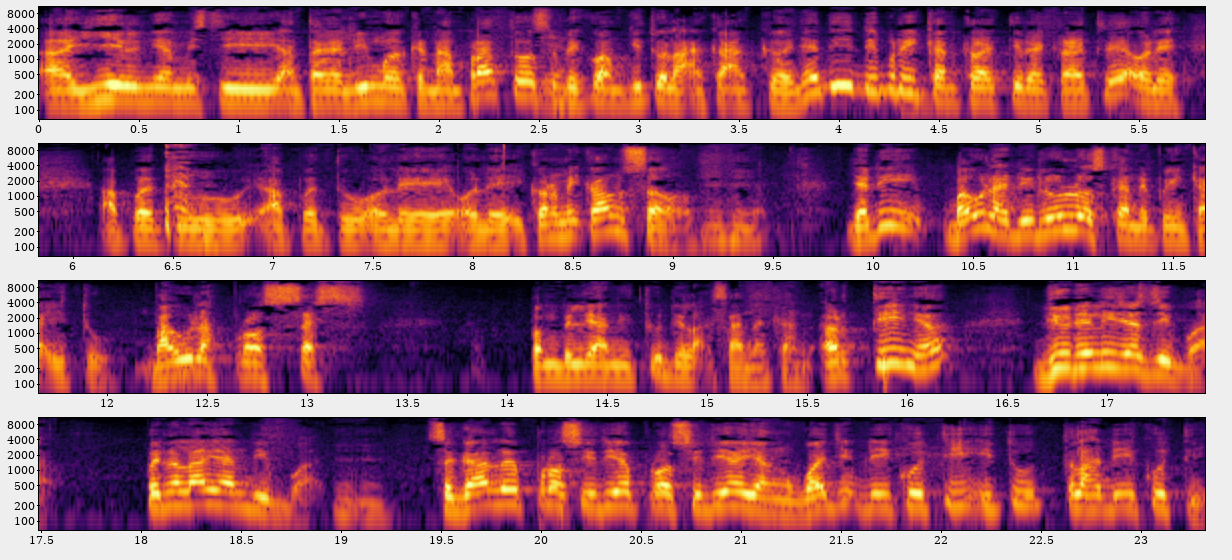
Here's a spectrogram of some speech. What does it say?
Uh, yield-nya mesti antara 5 ke 6%, yeah. lebih kurang begitulah angka-angkanya di, diberikan kriteria-kriteria oleh apa tu apa tu oleh oleh Economic Council. Mm-hmm. Jadi barulah diluluskan di peringkat itu. Barulah proses pembelian itu dilaksanakan. Artinya due diligence dibuat penilaian dibuat. Mm-hmm. Segala prosedur-prosedur yang wajib diikuti itu telah diikuti.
